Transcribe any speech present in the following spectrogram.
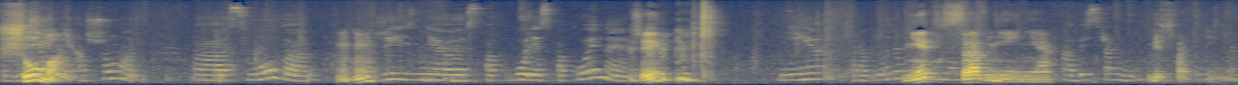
Шума. движения, а шума, а, смога, Мгм. жизнь э, спок- более спокойная, Sì? не работа, Нет сравнения. а без сравнения. Без сравнения.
